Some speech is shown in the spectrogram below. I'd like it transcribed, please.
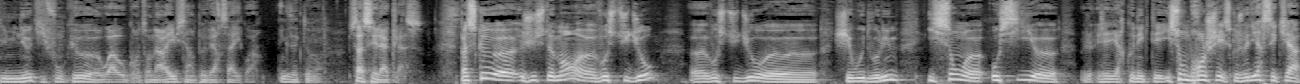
lumineux qui font que, euh, waouh, quand on arrive, c'est un peu Versailles, quoi. Exactement. Ça, c'est la classe. Parce que justement, vos studios, vos studios euh, chez Wood Volume, ils sont euh, aussi, j'allais dire connectés, ils sont branchés. Ce que je veux dire, c'est qu'il y a,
